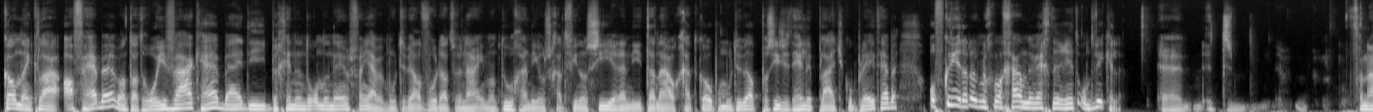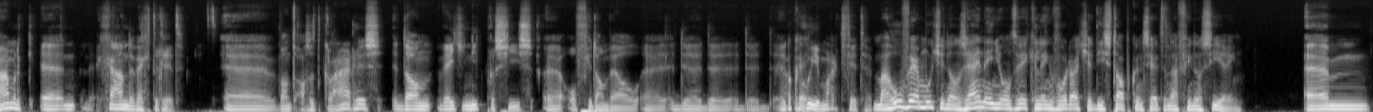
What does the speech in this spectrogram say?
kan en klaar af hebben? Want dat hoor je vaak hè, bij die beginnende ondernemers. Van ja, we moeten wel voordat we naar iemand toe gaan die ons gaat financieren en die het daarna ook gaat kopen, moeten we wel precies het hele plaatje compleet hebben. Of kun je dat ook nog wel gaandeweg de rit ontwikkelen? Uh, het is voornamelijk uh, gaandeweg de rit. Uh, want als het klaar is, dan weet je niet precies uh, of je dan wel uh, de, de, de, de okay. goede marktfit hebt. Maar hoe ver moet je dan zijn in je ontwikkeling voordat je die stap kunt zetten naar financiering? Um,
